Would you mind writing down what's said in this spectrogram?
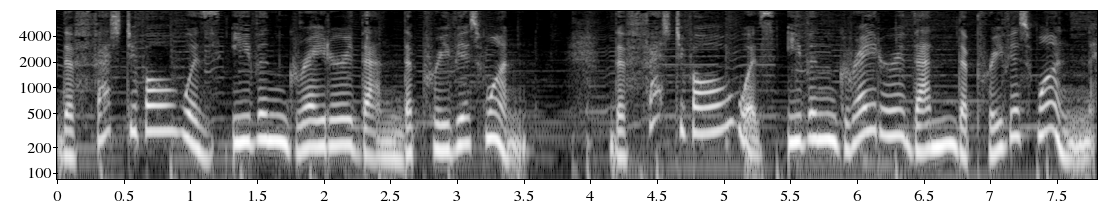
The festival was even greater than the previous one. The festival was even greater than the previous one.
